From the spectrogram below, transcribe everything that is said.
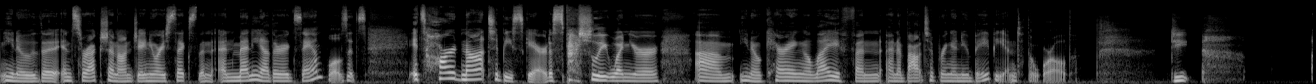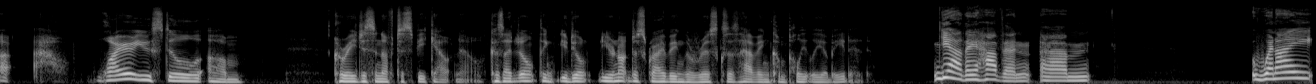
you know the insurrection on January 6th and, and many other examples it's it's hard not to be scared especially when you're um, you know carrying a life and and about to bring a new baby into the world do you, why are you still um, courageous enough to speak out now? Because I don't think you don't. You're not describing the risks as having completely abated. Yeah, they haven't. Um, when I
